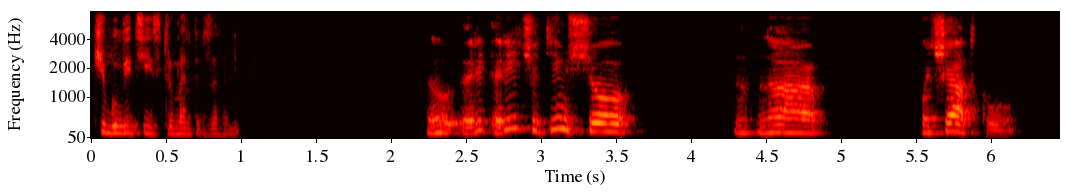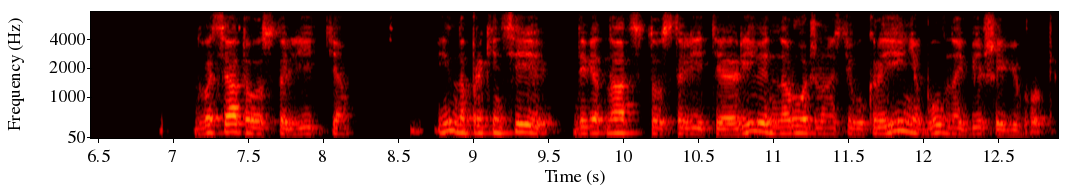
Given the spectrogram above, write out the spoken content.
Чи були ці інструменти взагалі? Ну, річ у тім, що на початку ХХ століття і наприкінці 19 століття рівень народжуваності в Україні був найбільший в Європі.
